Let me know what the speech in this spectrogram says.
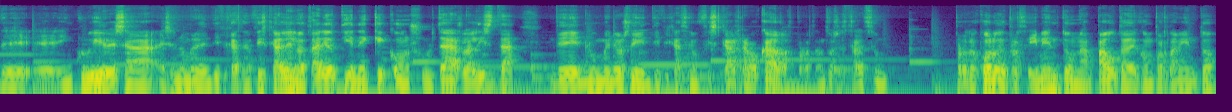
de incluir ese número de identificación fiscal, el notario tiene que consultar la lista de números de identificación fiscal revocados. Por lo tanto, se establece un protocolo de procedimiento, una pauta de comportamiento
